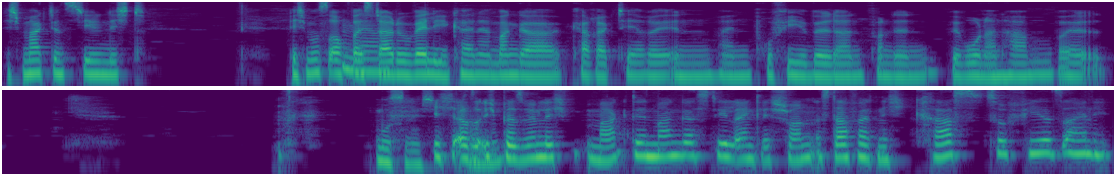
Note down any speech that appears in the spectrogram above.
Ich mag den Stil nicht. Ich muss auch ja. bei Stardew Valley keine Manga-Charaktere in meinen Profilbildern von den Bewohnern haben, weil muss nicht. Ich, also ich persönlich mag den Manga-Stil eigentlich schon. Es darf halt nicht krass zu viel sein.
